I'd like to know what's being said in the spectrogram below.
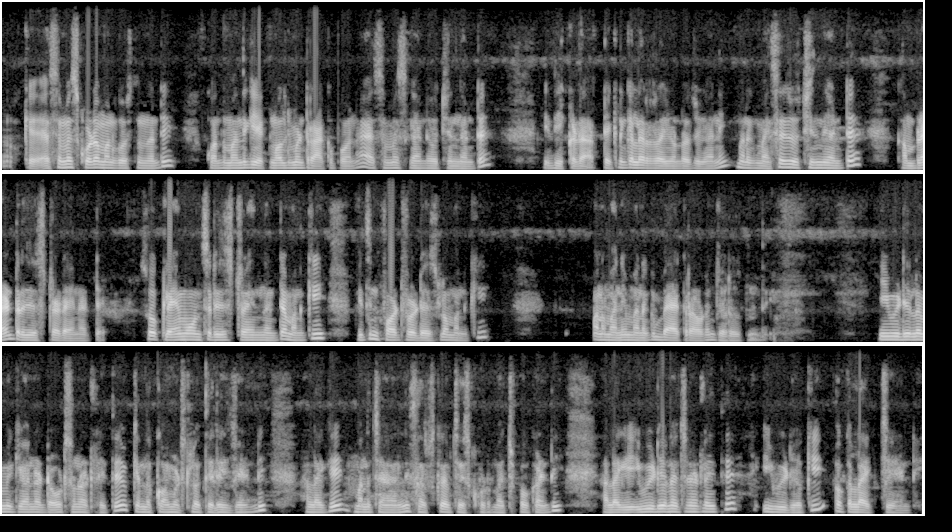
okay SMS కూడా మనకు వస్తుందండి. కొంతమందికి ఎక్నాలజ్మెంట్ రాకపోయినా ఎస్ఎంఎస్ కానీ వచ్చిందంటే ఇది ఇక్కడ టెక్నికల్ ఎర్రర్ అయి ఉండొచ్చు కానీ మనకి మెసేజ్ వచ్చింది అంటే కంప్లైంట్ రిజిస్టర్డ్ అయినట్టే. సో క్లెయిమ్ వన్స్ రిజిస్టర్ అయిందంటే మనకి వితిన్ ఫార్టీ ఫైవ్ డేస్లో మనకి మన మనీ మనకి బ్యాక్ రావడం జరుగుతుంది. ఈ వీడియోలో మీకు ఏమైనా డౌట్స్ ఉన్నట్లయితే కింద కామెంట్స్లో తెలియజేయండి. అలాగే మన ఛానల్ని సబ్స్క్రైబ్ చేసుకోవడం మర్చిపోకండి. అలాగే ఈ వీడియో నచ్చినట్లయితే ఈ వీడియోకి ఒక లైక్ చేయండి.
